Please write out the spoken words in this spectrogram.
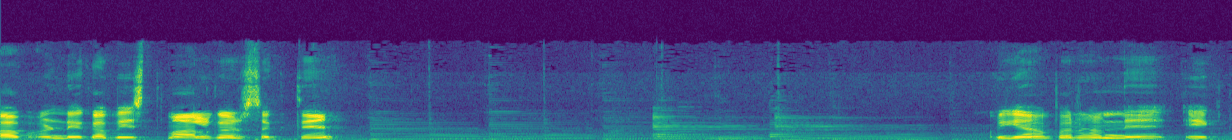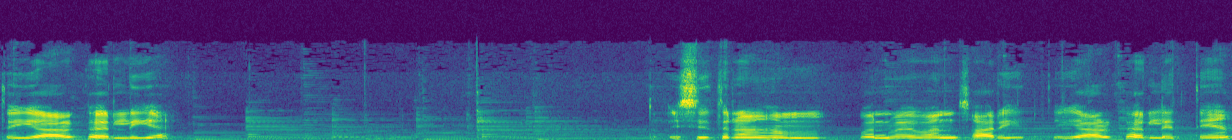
आप अंडे का भी इस्तेमाल कर सकते हैं। और यहाँ पर हमने एक तैयार कर लिया। इसी तरह हम वन बाय वन सारी तैयार कर लेते हैं।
